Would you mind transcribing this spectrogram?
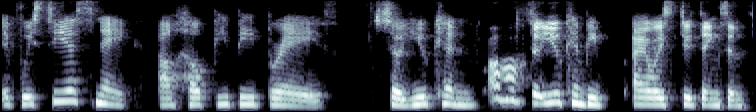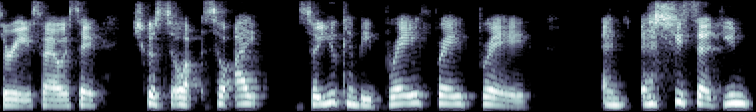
if we see a snake, I'll help you be brave, so you can, Oh. so you can be. I always do things in three, so I always say, she goes, so so I, so you can be brave, brave, brave, and and she said, you,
